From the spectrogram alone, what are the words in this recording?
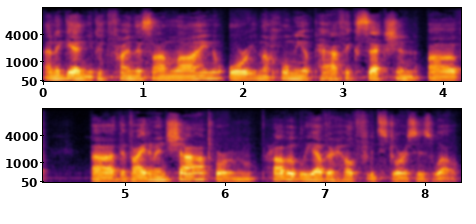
And again, you can find this online or in the homeopathic section of uh, the vitamin shop or probably other health food stores as well.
